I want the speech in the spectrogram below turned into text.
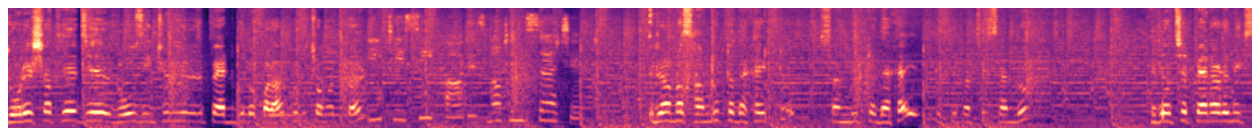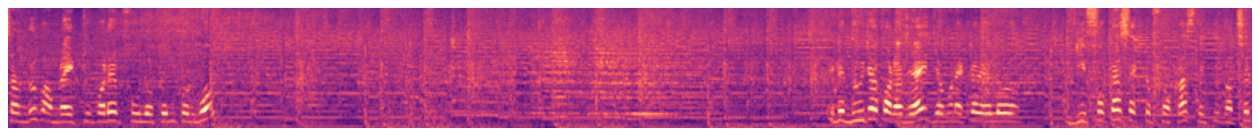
ডোরের সাথে যে রোজ ইন্টেরিয়রের প্যাডগুলো করা খুবই চমৎকার। Inserted. এটা আমরা সানরুফটা দেখাই একটু সানরুফটা দেখাই দেখতে পাচ্ছি সানরুফ এটা হচ্ছে প্যানারোমিক সানরুফ আমরা একটু পরে ফুল ওপেন করব। এটা দুইটা করা যায়, যেমন একটা হলো ডিফোকাস একটা ফোকাস দেখতে পাচ্ছেন?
